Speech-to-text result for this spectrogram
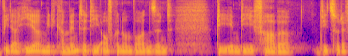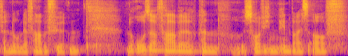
wieder hier Medikamente, die aufgenommen worden sind, die eben die Farbe, die zu der Veränderung der Farbe führten. Eine rosa Farbe kann, ist häufig ein Hinweis auf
